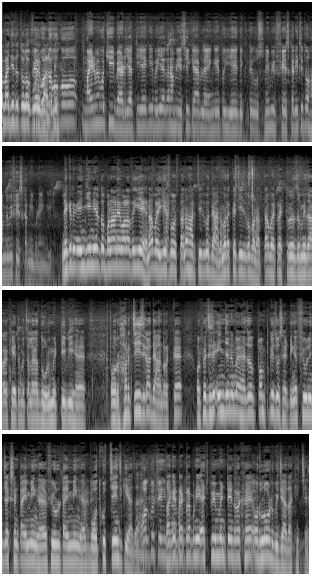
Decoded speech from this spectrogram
जुगाड़बाजी तो चलो कोई बात लोगों को माइंड में वो चीज़ बैठ जाती है कि भाई अगर हम एसी कैब लेंगे तो ये दिक्कतें उसने भी फेस करी थी तो हमें भी फेस करनी पड़ेगी। लेकिन इंजीनियर तो बनाने वाला तो ये है ना भाई ये सोचता है ना हर चीज़ को ध्यान में रख के चीज़ को बनाता है। भाई ट्रैक्टर जमींदार का खेत में चलेगा धूल मिट्टी भी है। और हर चीज़ का ध्यान रख। के और फिर जैसे इंजन में है जो पंप की जो सेटिंग है फ्यूल इंजेक्शन टाइमिंग है फ्यूल टाइमिंग है बहुत कुछ चेंज किया जाए। हाँ ताकि ट्रैक्टर अपनी एचपी मेंटेन रखे और लोड भी ज़्यादा खींचे।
